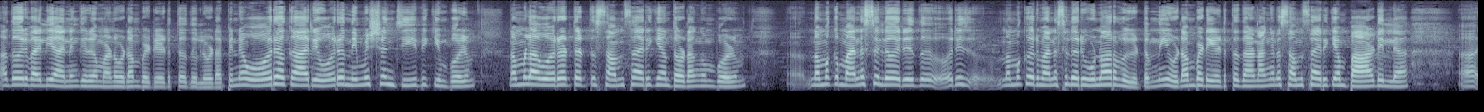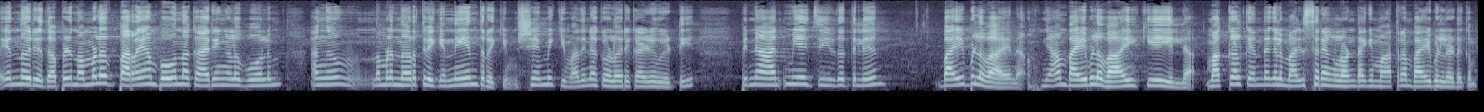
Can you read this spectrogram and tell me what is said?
അതൊരു വലിയ അനുഗ്രഹമാണ് ഉടമ്പടി എടുത്തതിലൂടെ. പിന്നെ ഓരോ കാര്യം ഓരോ നിമിഷം ജീവിക്കുമ്പോഴും നമ്മൾ ഓരോരുത്തരടുത്ത് സംസാരിക്കാൻ തുടങ്ങുമ്പോഴും നമുക്ക് മനസ്സിലൊരിത് ഒരു നമുക്കൊരു മനസ്സിലൊരു ഉണർവ് കിട്ടും. നീ ഉടമ്പടി എടുത്തതാണ് അങ്ങനെ സംസാരിക്കാൻ പാടില്ല എന്നൊരിത്. അപ്പോൾ നമ്മൾ പറയാൻ പോകുന്ന കാര്യങ്ങൾ പോലും അങ്ങ് നമ്മൾ നിർത്തിവെക്കും നിയന്ത്രിക്കും ക്ഷമിക്കും. അതിനൊക്കെ ഉള്ളൊരു കഴിവ് കിട്ടി. പിന്നെ ആത്മീയ ജീവിതത്തിൽ ബൈബിൾ വായന. ഞാൻ ബൈബിൾ വായിക്കുകയില്ല മക്കൾക്ക് എന്തെങ്കിലും മത്സരങ്ങളുണ്ടെങ്കിൽ മാത്രം ബൈബിൾ എടുക്കും.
